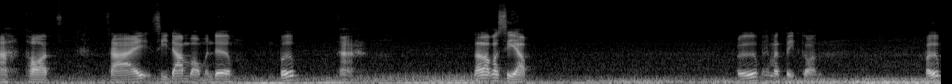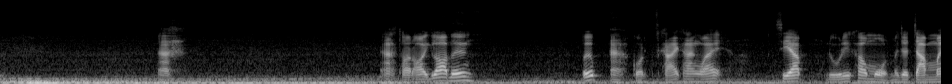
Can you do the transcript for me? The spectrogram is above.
อะถอดสายสีดำบอกเหมือนเดิมปุ๊บอะแล้วเราก็เสียบปุ๊บให้มันติดก่อนปุ๊บอะอะถอดออกอีกรอบนึงปุ๊บอะกดขายค้างไว้ เสียบดูที่เข้าโหมดมันจะจำไหม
